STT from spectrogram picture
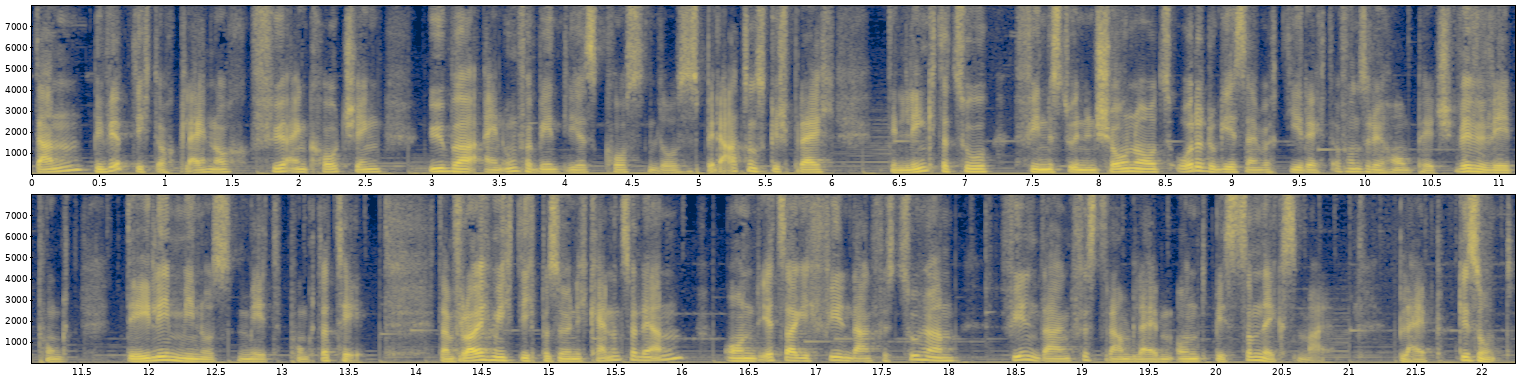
dann bewirb dich doch gleich noch für ein Coaching über ein unverbindliches, kostenloses Beratungsgespräch. Den Link dazu findest du in den Show Notes oder du gehst einfach direkt auf unsere Homepage www.daily-med.at. Dann freue ich mich, dich persönlich kennenzulernen und jetzt sage ich vielen Dank fürs Zuhören, vielen Dank fürs Dranbleiben und bis zum nächsten Mal. Bleib gesund.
